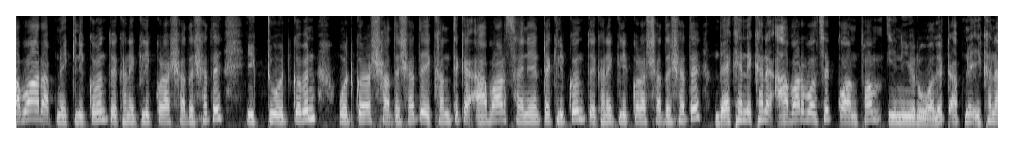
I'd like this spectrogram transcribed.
আবার আপনি ক্লিক করবেন, তো এখানে ক্লিক করার সাথে সাথে একটু ওয়েট করবেন। ওয়েট করার সাথে সাথে এখান থেকে আবার সাইন ইনটা ক্লিক করুন। তো এখানে ক্লিক করার সাথে সাথে দেখেন এখানে আবার বলছে কনফার্ম ইন ইউর ওয়ালেট আপনি এখানে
